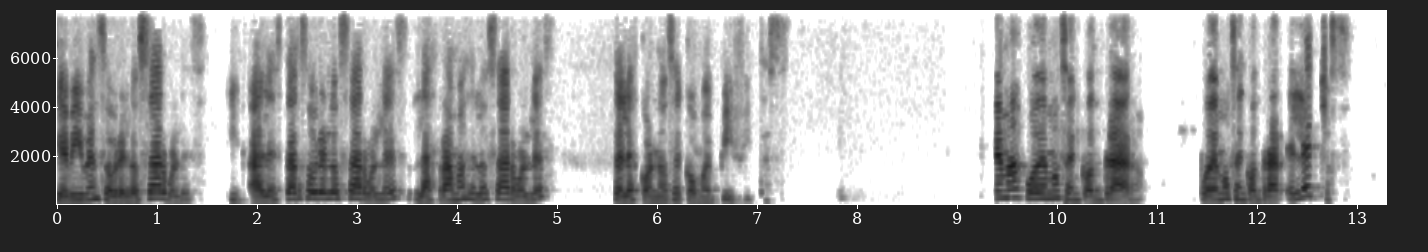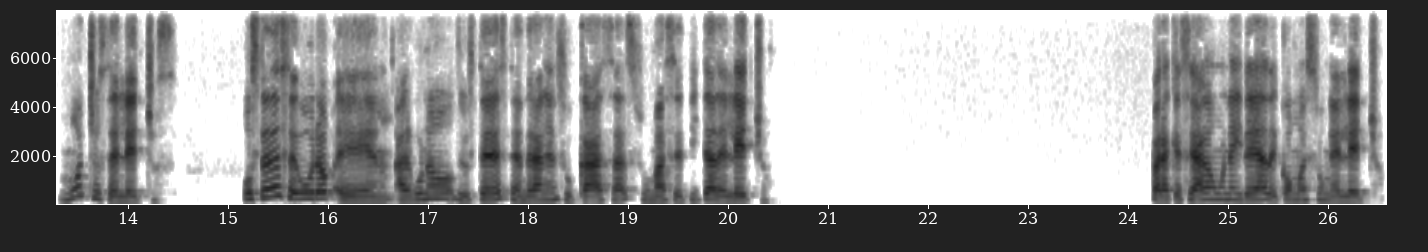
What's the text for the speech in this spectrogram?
que viven sobre los árboles y al estar sobre los árboles, las ramas de los árboles se les conoce como epífitas. ¿Qué más podemos encontrar? Podemos encontrar helechos, muchos helechos. Ustedes seguro, eh, algunos de ustedes tendrán en su casa su macetita de lecho. Para que se hagan una idea de cómo es un helecho.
